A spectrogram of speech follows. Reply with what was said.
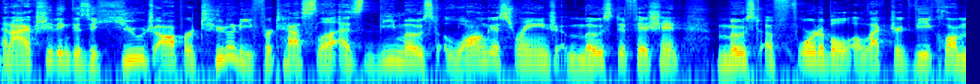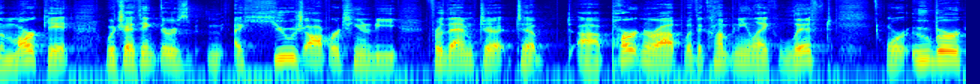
And I actually think is a huge opportunity for Tesla as the most longest range, most efficient, most affordable electric vehicle on the market, which I think there's a huge opportunity for them to, to uh, partner up with a company like Lyft or Uber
